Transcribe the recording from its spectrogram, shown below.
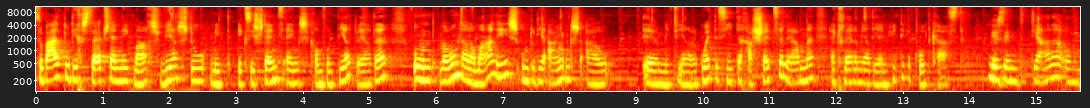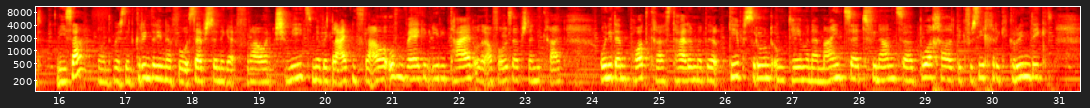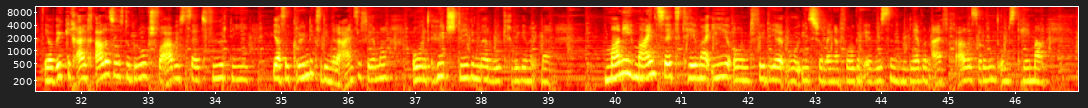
Sobald du dich selbstständig machst, wirst du mit Existenzängsten konfrontiert werden. Und warum das normal ist und du die Angst auch äh, mit ihrer guten Seite kannst schätzen lernen, erklären wir dir im heutigen Podcast. Wir sind Diana und Lisa und wir sind Gründerinnen von Selbstständigen Frauen Schweiz. Wir begleiten Frauen auf dem Weg in ihre Teil- oder auch Vollselbstständigkeit und in diesem Podcast teilen wir dir Tipps rund um Themen Mindset, Finanzen, Buchhaltung, Versicherung, Gründung. Ja, wirklich eigentlich alles, was du brauchst von A bis Z für die, ja, für die Gründung von deiner Einzelfirma. Und heute steigen wir wirklich mit einem Money-Mindset-Thema ein. Und für die, die uns schon länger folgen, ihr wissen, wir leben einfach alles rund ums Thema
